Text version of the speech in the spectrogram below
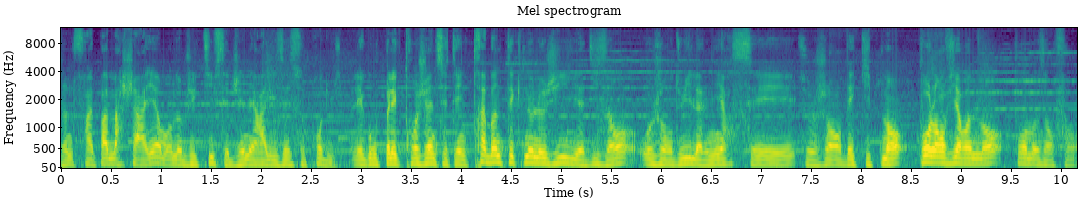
Je ne ferai pas marche arrière, mon objectif c'est de généraliser ce produit. Les groupes électrogènes c'était une très bonne technologie il y a 10 ans. Aujourd'hui l'avenir c'est ce genre d'équipement pour l'environnement, pour nos enfants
